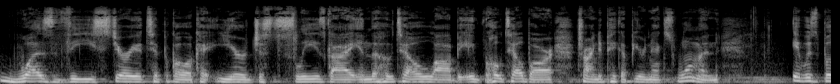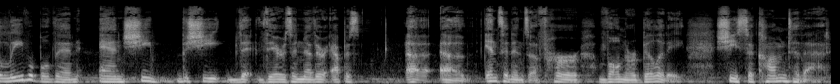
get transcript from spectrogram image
was the stereotypical. Okay, you're just sleaze guy in the hotel lobby, hotel bar, trying to pick up your next woman. It was believable then, and she she th- there's another episode. Uh, uh, incidents of her vulnerability. She succumbed to that,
